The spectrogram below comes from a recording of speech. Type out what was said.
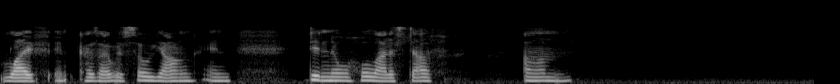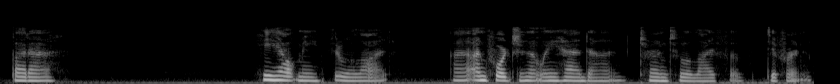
life because I was so young and didn't know a whole lot of stuff. Um, but, uh, he helped me through a lot. I unfortunately had uh, turned to a life of different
